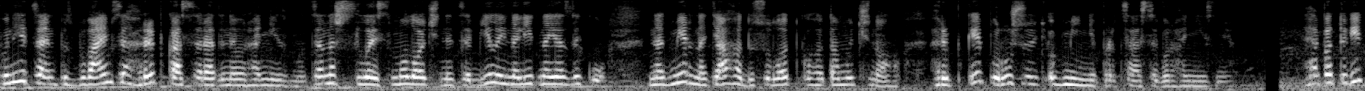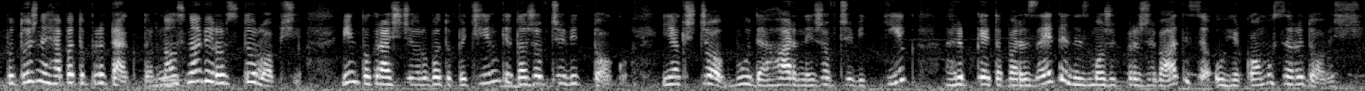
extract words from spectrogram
Фунгіцин позбуваємося грибка зсередини організму. Це наш слиз, молочниця, білий наліт на язику, надмірна тяга до солодкого та мучного. Грибки порушують обмінні процеси в організмі. Гепатовід потужний гепатопротектор на основі розторопші. Він покращує роботу печінки та жовчовідтоку. Якщо буде гарний жовчовідтік, грибки та паразити не зможуть приживатися у гіркому середовищі.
